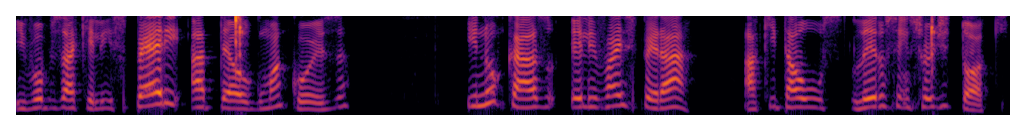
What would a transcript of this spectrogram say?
e vou precisar que ele espere até alguma coisa, e no caso, ele vai esperar Aqui está o ler o sensor de toque.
